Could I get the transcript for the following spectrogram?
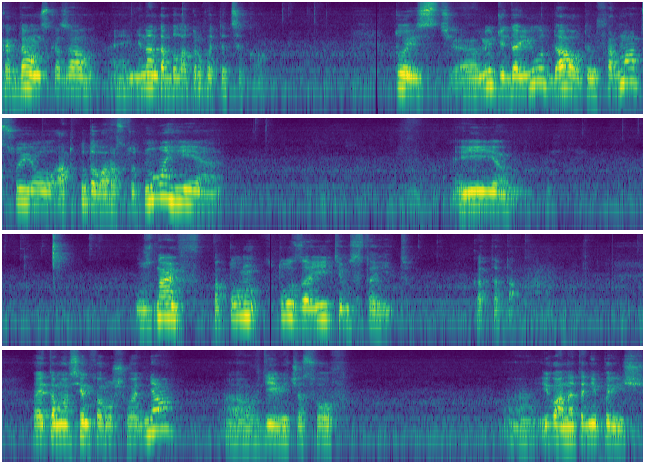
когда он сказал, э, не надо было трогать ТЦК. То есть э, люди дают, да, вот информацию, откуда растут ноги, и узнаем потом, кто за этим стоит. Как-то так. Поэтому всем хорошего дня. Э, В 9 часов. Э, Иван, это не прыщ.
